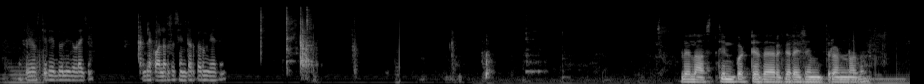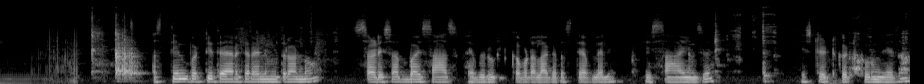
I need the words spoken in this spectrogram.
व्यवस्थित दोन्ही जोडायचे. आपल्या कॉलरचं सेंटर करून घ्यायचे. आपल्याला आस्तीन पट्ट्या तयार करायच्या मित्रांनो आता. तीन पट्टी तयार करायला मित्रांनो साडेसात बाय सहाच फॅब्रिक कपडा लागत असते आपल्याला. हे सहा इंच. हे स्ट्रेट कट करून घ्यायचं.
